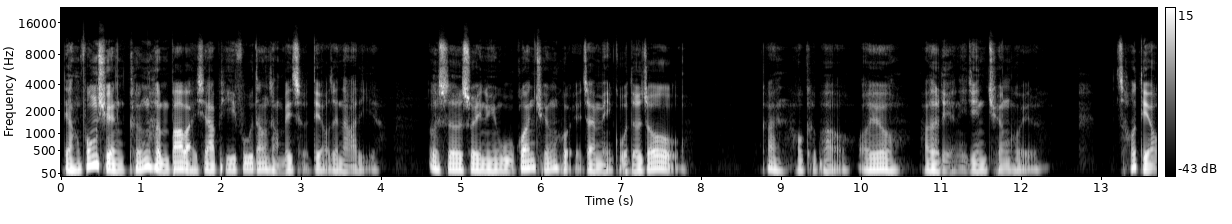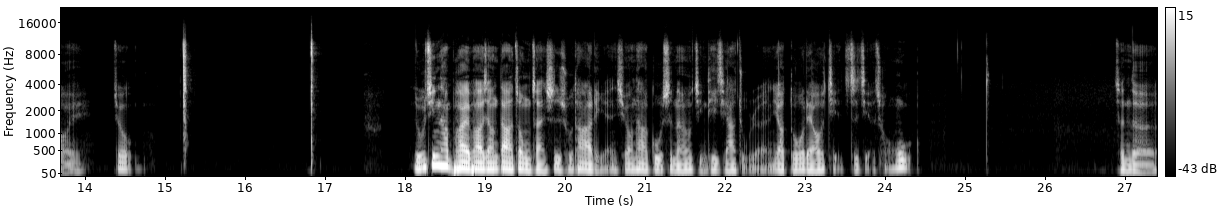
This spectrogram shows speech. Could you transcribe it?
两封选肯狠八百下，皮肤当场被扯掉，在哪里呀、啊？二十二岁女五官全毁，在美国德州。看，好可怕哦！哎呦，她的脸已经全毁了。超屌诶、就。如今她不害怕向大众展示出她的脸，希望她的故事能够警惕其他主人，要多了解自己的宠物。真的，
